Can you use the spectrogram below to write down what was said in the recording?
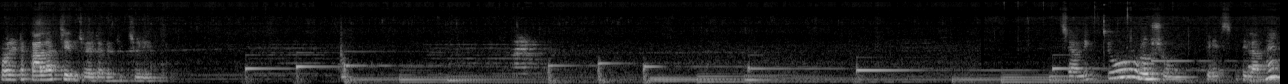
পরে এটা কালার চেঞ্জ হয়ে যাবে খিচুড়ি। আচ্ছা আমি একটু রসুন পেস্ট দিলাম হ্যাঁ?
